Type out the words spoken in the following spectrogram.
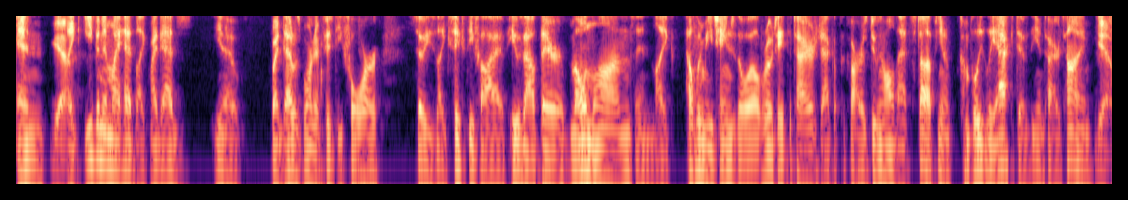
and Yeah. like even in my head, like my dad's, you know, my dad was born in fifty four. So he's like 65. He was out there mowing lawns and like helping me change the oil, rotate the tires, jack up the cars, doing all that stuff, you know, completely active the entire time. Yeah.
